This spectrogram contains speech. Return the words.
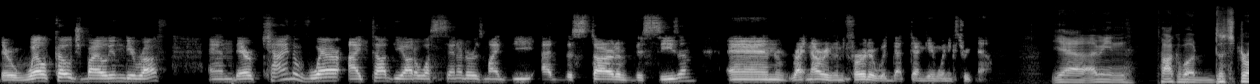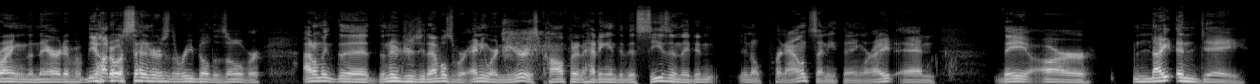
They're well coached by Lindy Ruff, and they're kind of where I thought the Ottawa Senators might be at the start of this season, and right now even further with that ten game winning streak now. Yeah, I mean, talk about destroying the narrative of the Ottawa Senators. The rebuild is over. I don't think the the New Jersey Devils were anywhere near as confident heading into this season. They didn't, you know, pronounce anything, right? And they are night and day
